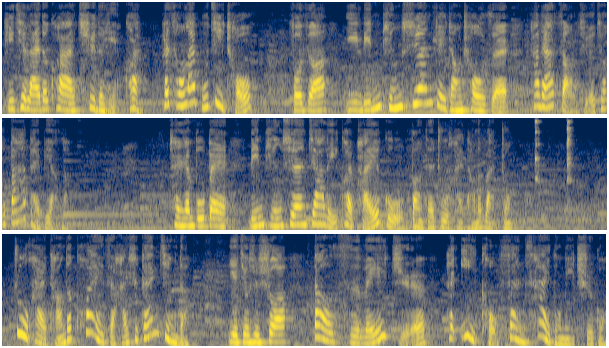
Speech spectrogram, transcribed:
脾气来得快，去得也快，还从来不记仇。否则，以林庭轩这张臭嘴，他俩早绝交八百遍了。趁人不备，林庭轩夹了一块排骨放在祝海棠的碗中。祝海棠的筷子还是干净的，也就是说，到此为止，他一口饭菜都没吃过。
